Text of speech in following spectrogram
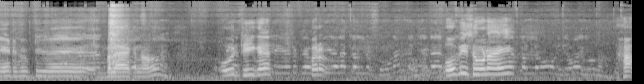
850 ਦੇ ਬਲੈਕ ਨਾਲ। ਉਹ ਠੀਕ ਹੈ ਪਰ ਇਹ ਵਾਲਾ ਕਲਰ ਸੋਹਣਾ ਹੈ, ਜਿਹੜਾ ਉਹ ਵੀ ਸੋਹਣਾ ਹੈ। ਕਲਰ ਨਹੀਂ ਜਮਾ ਹੀ ਸੋਹਣਾ ਹਾਂ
